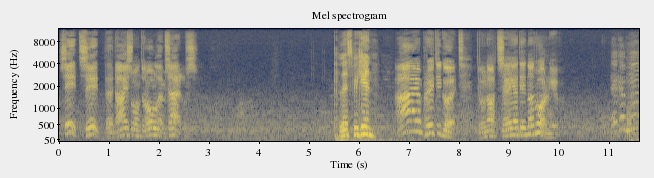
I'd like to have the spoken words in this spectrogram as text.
Sit, sit. The dice won't roll themselves. Let's begin. I am pretty good. Do not say I did not warn you. Hey, kom her!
